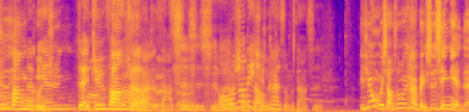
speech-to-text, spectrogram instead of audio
军方那边对军方的杂志，是是是。哦，那立群看什么杂志？以前我们小时候会看《北市青年》呢，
